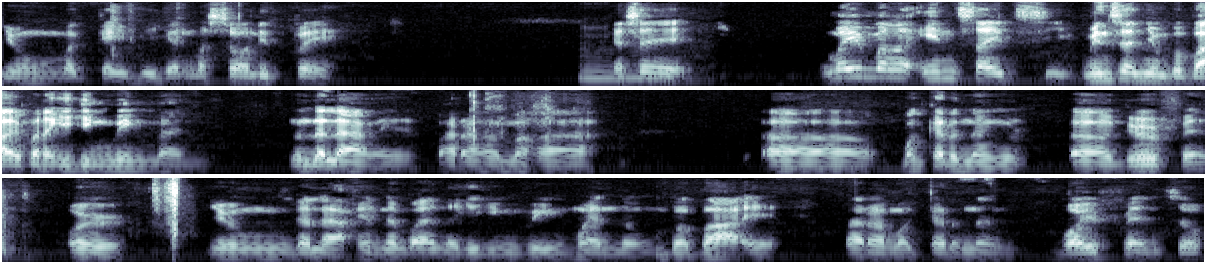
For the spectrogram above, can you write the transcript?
yung magkaibigan, mas solid pa eh. Mm-hmm. Kasi, may mga insights, minsan yung babae pa nagiging wingman ng lalaki para maka uh, magkaroon ng uh, girlfriend or yung lalaki naman nagiging wingman ng babae para magkaroon ng boyfriend. So,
